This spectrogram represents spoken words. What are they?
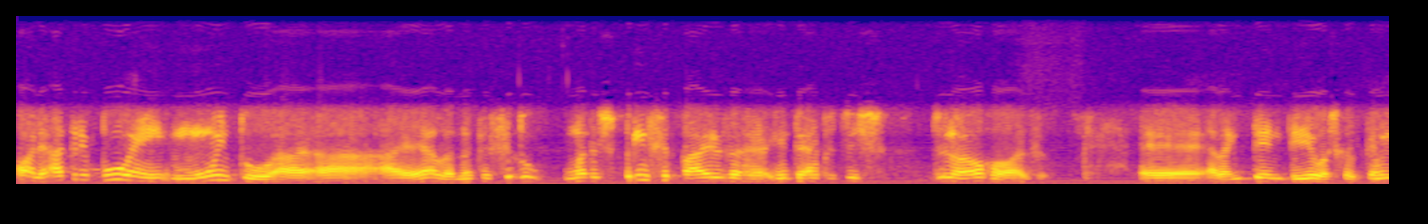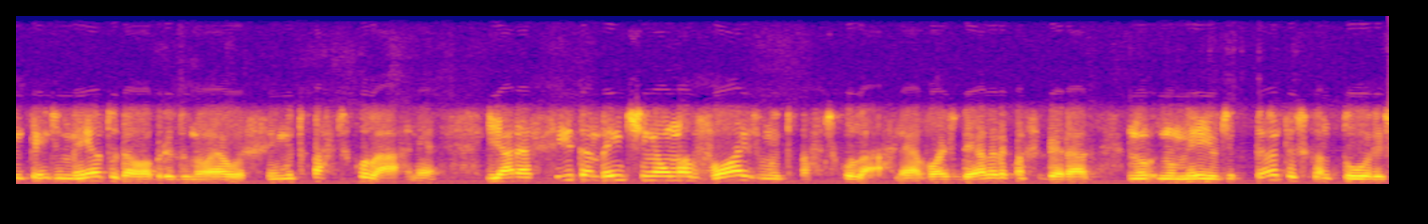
Olha, atribuem muito a, a, a ela né, ter sido uma das principais é, intérpretes de Noel Rosa. É, ela entendeu, acho que ela tem um entendimento da obra do Noel assim muito particular, né? E Araci também tinha uma voz muito particular, né? A voz dela era considerada no, no meio de tantas cantoras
